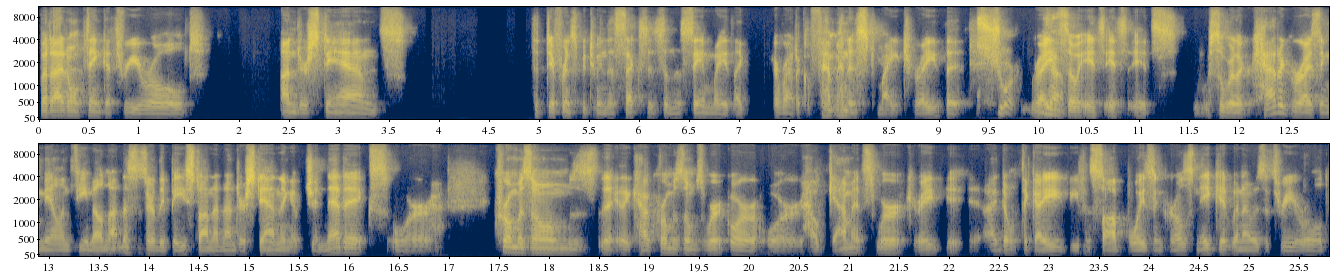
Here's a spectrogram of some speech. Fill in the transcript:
but I don't think a three year old understands the difference between the sexes in the same way like a radical feminist might right? That sure. right? Yeah. so it's it's it's so we're categorizing male and female not necessarily based on an understanding of genetics or chromosomes like how chromosomes work or or how gametes work right it, i don't think i even saw boys and girls naked when i was a three year old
